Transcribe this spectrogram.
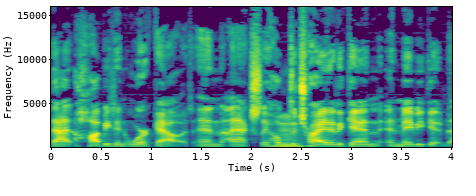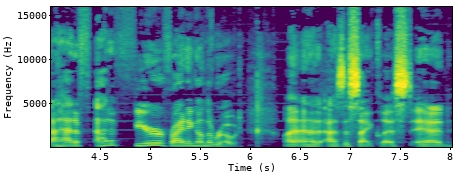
that hobby didn't work out, and I actually hope to try it again and maybe get. I had a I had a fear of riding on the road uh, as a cyclist, and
